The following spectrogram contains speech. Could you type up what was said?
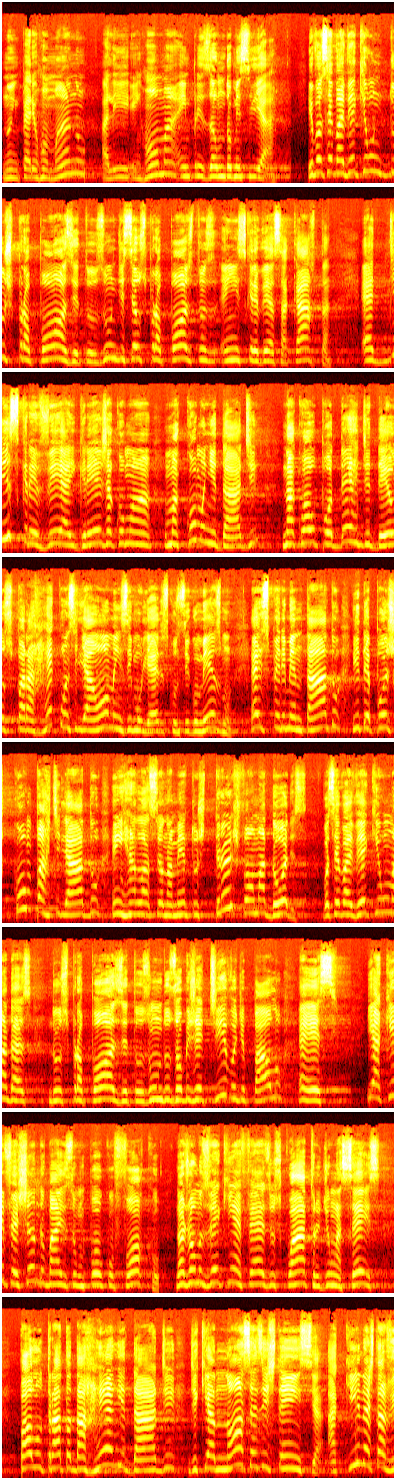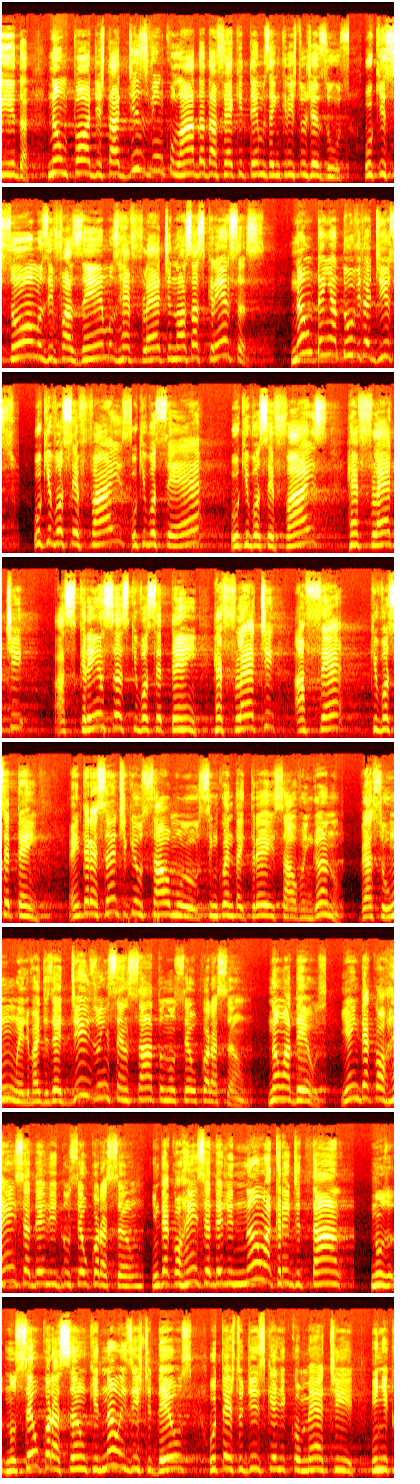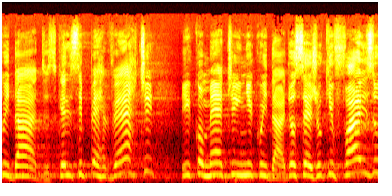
no Império Romano, ali em Roma, em prisão domiciliar. E você vai ver que um dos propósitos, um de seus propósitos em escrever essa carta, é descrever a igreja como uma, uma comunidade na qual o poder de Deus para reconciliar homens e mulheres consigo mesmo é experimentado e depois compartilhado em relacionamentos transformadores. Você vai ver que um dos propósitos, um dos objetivos de Paulo é esse. E aqui, fechando mais um pouco o foco, nós vamos ver que em Efésios 4, de 1 a 6, Paulo trata da realidade de que a nossa existência aqui nesta vida não pode estar desvinculada da fé que temos em Cristo Jesus. O que somos e fazemos reflete nossas crenças. Não tenha dúvida disso. O que você faz, o que você é, o que você faz, reflete as crenças que você tem, reflete a fé que você tem. É interessante que o Salmo 53, salvo engano, verso 1, ele vai dizer: Diz o insensato no seu coração, não a Deus. E em decorrência dele no seu coração, em decorrência dele não acreditar no, no, seu coração que não existe Deus, o texto diz que ele comete iniquidades, que ele se perverte e comete iniquidade. Ou seja, o que faz o,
